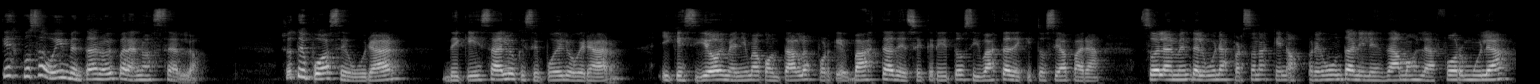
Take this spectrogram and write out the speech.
¿Qué excusa voy a inventar hoy para no hacerlo? Yo te puedo asegurar de que es algo que se puede lograr y que si hoy me animo a contarlos porque basta de secretos y basta de que esto sea para solamente algunas personas que nos preguntan y les damos la fórmula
